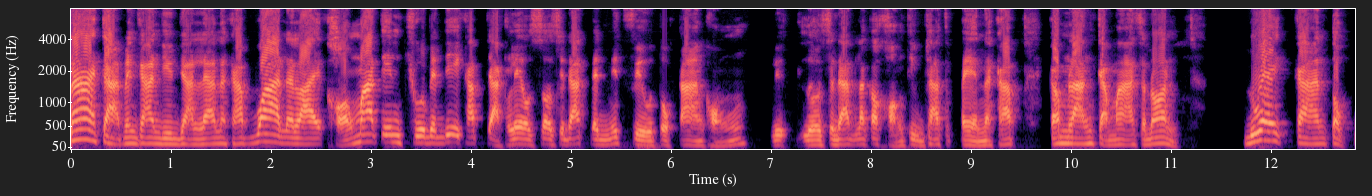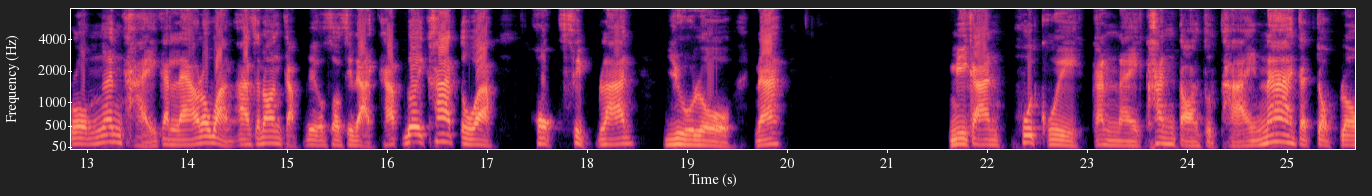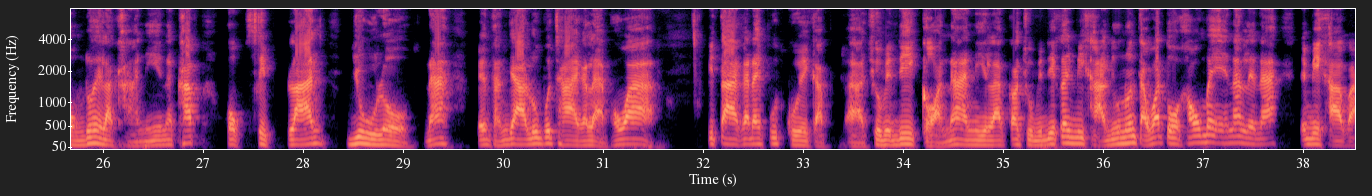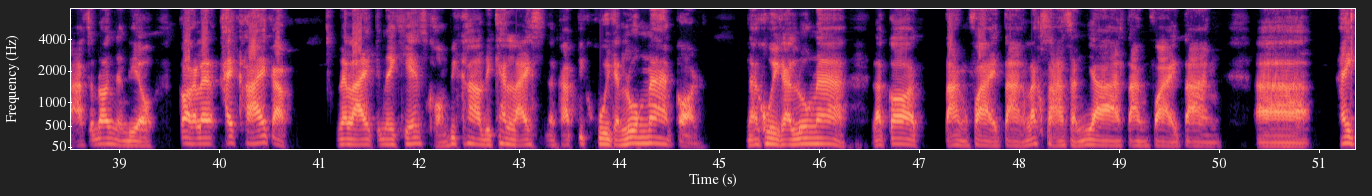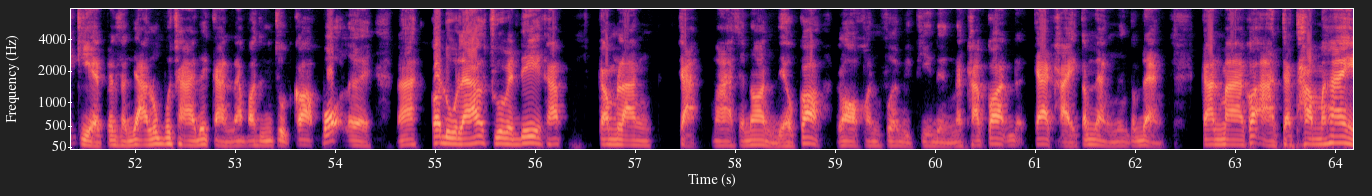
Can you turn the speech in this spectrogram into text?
น่าจะเป็นการยืนยันแล้วนะครับว่าในรายของมาร์ตินชูเบนดี้ครับจากเลโอโซซิดัสเป็นมิดฟิลด์ตัวกลางของเลโอโซซิดัสแล้วก็ของทีมชาติสเปนนะครับกำลังจะมาอาร์เซนอลด้วยการตกลงเงื่อนไขกันแล้วระหว่างอาร์เซนอลกับเรอัลโซซิดัสครับด้วยค่าตัว 60 ล้านยูโรนะมีการพูดคุยกันในขั้นตอนสุดท้าย น่าจะจบลงด้วยราคานี้นะครับ 60 ล้านยูโรนะ เป็นสัญญาลูกผู้ชายกันแหละ เพราะว่าพี่ตาก็ได้พูดคุยกับชูเบนดี้ก่อนหน้านี้แล้วก็ชูเบนดี้ก็มีข่าวอยู่นู้น แต่ว่าตัวเขาไม่นั่นเลยนะ จะมีข่าวกับอาร์เซนอลอย่างเดียว ก็คล้ายๆกับในรายในเคสของพี่ข้าวดิแคนไลส์นะครับ ที่คุยกันล่วงหน้าก่อนนะคุยกันล่วงหน้า แล้วก็ต่างฝ่ายต่างรักษาสัญญาต่างฝ่ายต่างให้เกียรติเป็นสัญญาลูกผู้ชายด้วยกันนะพอถึงจุดก็โป๊ะเลยนะก็ดูแล้วชูเวนดี้ครับกำลัง จะมาอาร์เซนอลเดี๋ยวก็รอคอนเฟิร์มอีกทีหนึ่งนะครับ ก็แก้ไขตำแหน่งหนึ่งตำแหน่ง การมาก็อาจจะทำให้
